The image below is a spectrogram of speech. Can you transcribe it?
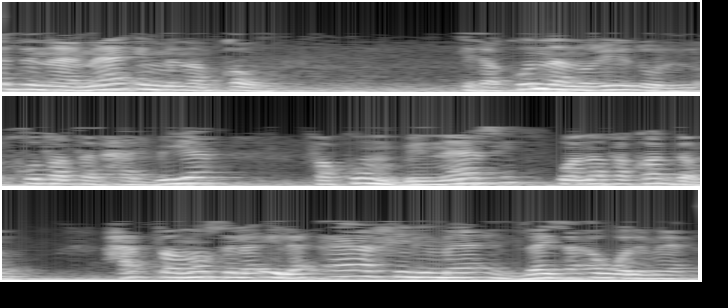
أدنى ماء من القوم. إذا كنا نريد الخطط الحربية فقم بالناس ونتقدم حتى نصل إلى آخر ماء ليس أول ماء.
